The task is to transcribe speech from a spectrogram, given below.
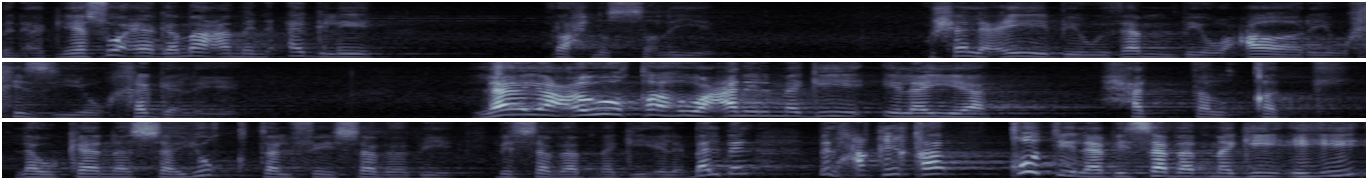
من أجلي. يسوع يا جماعة من أجلي راح للصليب وشال عيبي وذنبي وعاري وخزي وخجلي؟ لا يعوقه عن المجيء إلي حتى القتل. لو كان سيقتل في سببي بسبب مجيء إلي بل بالحقيقة قتل بسبب مجيئه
